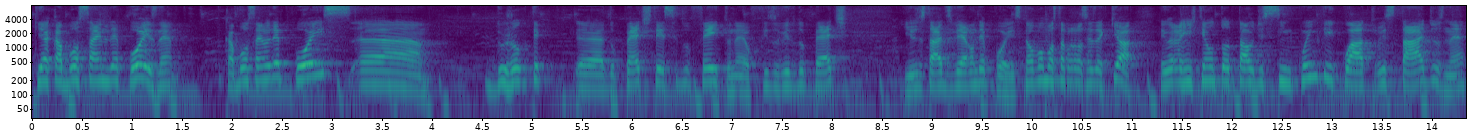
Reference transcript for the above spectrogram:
que acabou saindo depois, né? Acabou saindo depois uh, do jogo ter, uh, do patch ter sido feito, né? Eu fiz o vídeo do patch e os estádios vieram depois. Então eu vou mostrar para vocês aqui, ó. Agora a gente tem um total de 54 estádios, né?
